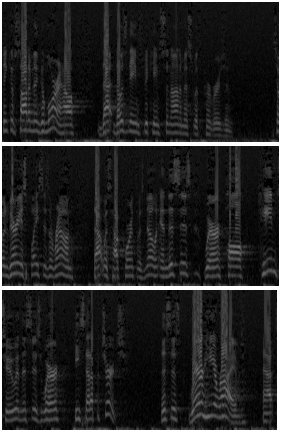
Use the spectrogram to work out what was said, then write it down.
think of Sodom and Gomorrah, how that those names became synonymous with perversion. So in various places around, that was how Corinth was known. And this is where Paul came to, and this is where he set up a church. This is where he arrived at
